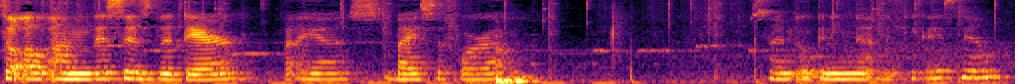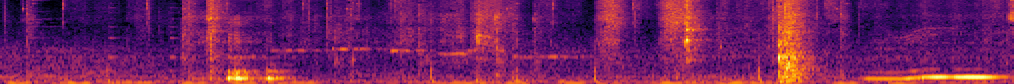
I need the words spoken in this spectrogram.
So, oh, um, this is the Dare by, uh, by Sephora. So I'm opening that with you guys now. Alright.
